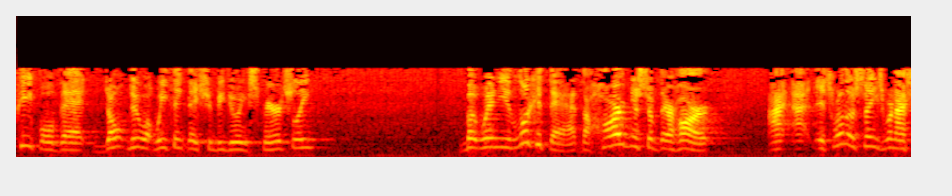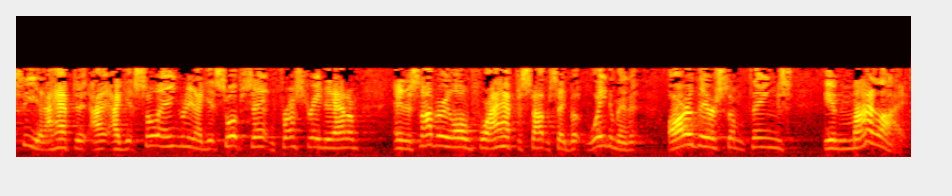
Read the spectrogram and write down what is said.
people that don't do what we think they should be doing spiritually? But when you look at that, the hardness of their heart, I, I, it's one of those things when I see it, I have to, I, I get so angry and I get so upset and frustrated at them, and it's not very long before I have to stop and say, but wait a minute, are there some things in my life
